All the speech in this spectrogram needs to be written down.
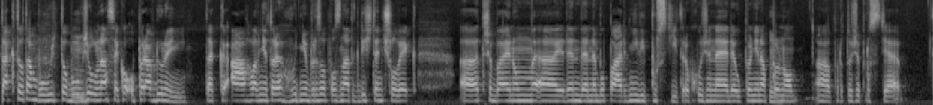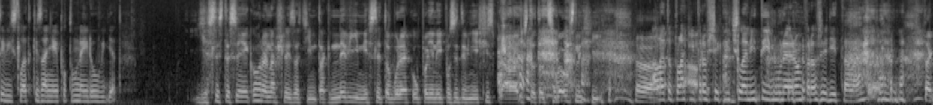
Tak to tam bohužel, to bohužel u nás jako opravdu není. Tak a hlavně to je hodně brzo poznat, když ten člověk eh, třeba jenom eh, jeden den nebo pár dní vypustí trochu, že nejede úplně naplno, hmm. protože prostě ty výsledky za něj potom nejdou vidět. Jestli jste se někoho nenašli zatím, tak nevím, jestli to bude jako úplně nejpozitivnější zpráva, když to, to třeba uslyší. Ale to platí a... pro všechny členy týmu, nejenom pro ředitele. tak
